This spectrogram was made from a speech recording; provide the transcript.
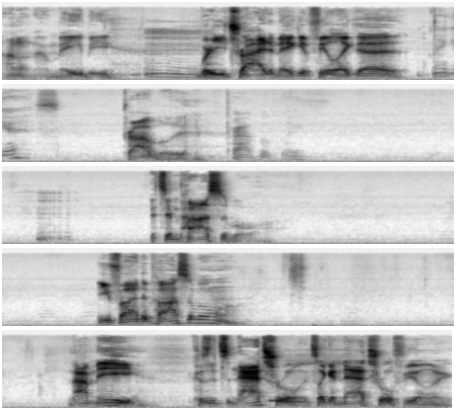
I don't know, maybe. Mm, Where you try to make it feel like that? I guess. Probably. Probably. It's impossible. You find it possible? Not me. Because it's natural. It's like a natural feeling.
